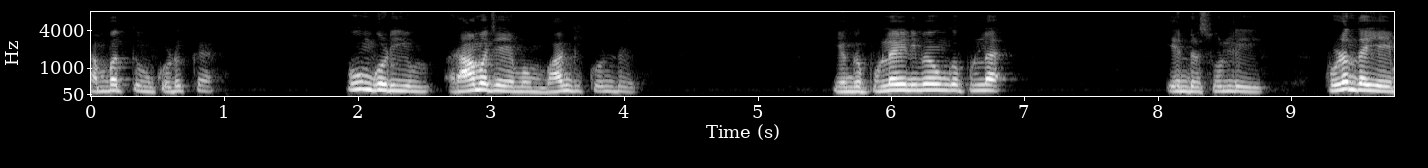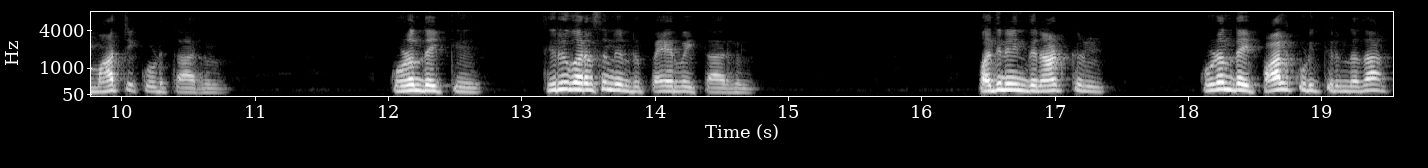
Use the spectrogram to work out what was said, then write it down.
சம்பத்தும் கொடுக்க பூங்கொடியும் ராமஜெயமும் வாங்கி கொண்டு எங்க புள்ள இனிமே உங்க புள்ள என்று சொல்லி குழந்தையை மாற்றி கொடுத்தார்கள். குழந்தைக்கு திருவரசன் என்று பெயர் வைத்தார்கள். பதினைந்து நாட்கள் குழந்தை பால் குடித்திருந்ததால்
